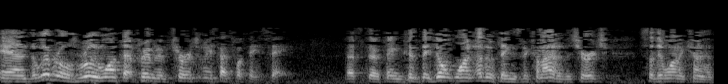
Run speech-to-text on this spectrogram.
and the liberals really want that primitive church, at least that's what they say. That's their thing, because they don't want other things to come out of the church so they want to kind of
